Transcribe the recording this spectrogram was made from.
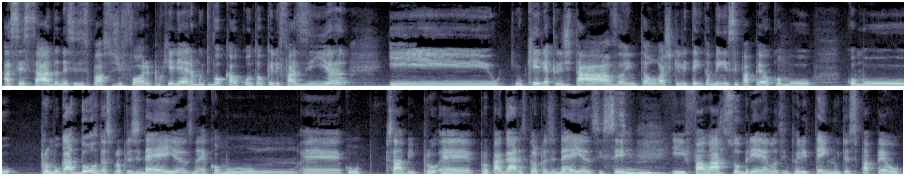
acessada nesses espaços de fora, porque ele era muito vocal quanto ao que ele fazia e o, o que ele acreditava. Então, acho que ele tem também esse papel como como promulgador das próprias ideias, né? Como, um, é, como sabe, pro, é, propagar as próprias ideias e ser Sim. e falar sobre elas. Então ele tem muito esse papel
